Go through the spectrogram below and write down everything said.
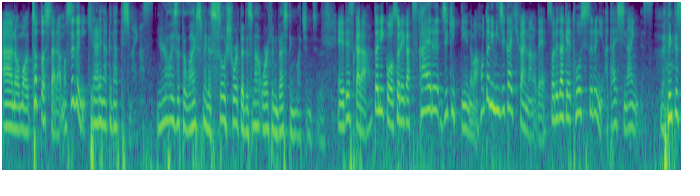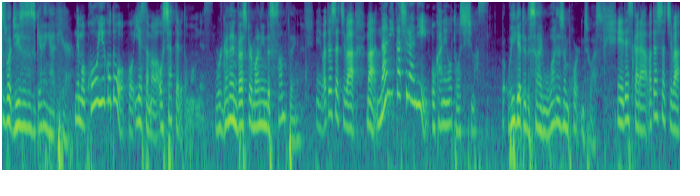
あのもうちょっとしたらもうすぐに着られなくなってしまいます、ですから、本当にこうそれが使える時期っていうのは本当に短い期間なので、それだけ投資するに値しないんです。でもこういうことをこうイエス様はおっしゃってると思うんです。We're 私たちはまあ何かしらにお金を投資します。ですから私たちは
